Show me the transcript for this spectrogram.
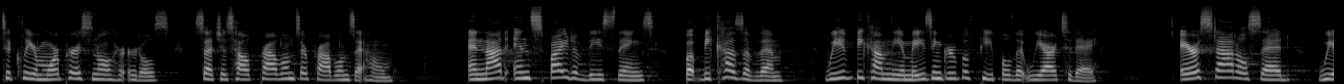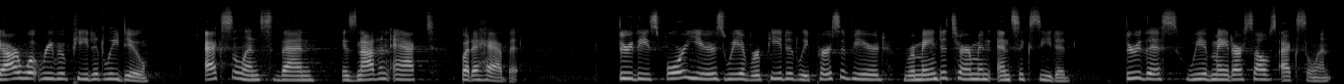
to clear more personal hurdles, such as health problems or problems at home. And not in spite of these things, but because of them, we've become the amazing group of people that we are today. Aristotle said, We are what we repeatedly do. Excellence, then, is not an act, but a habit. Through these four years, we have repeatedly persevered, remained determined, and succeeded. Through this, we have made ourselves excellent.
